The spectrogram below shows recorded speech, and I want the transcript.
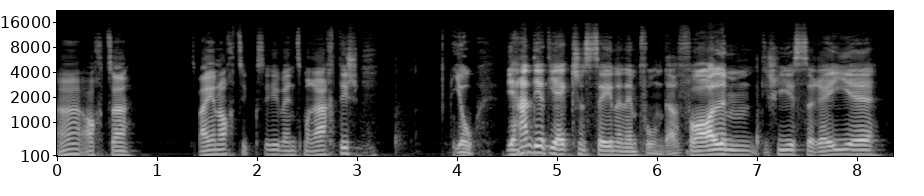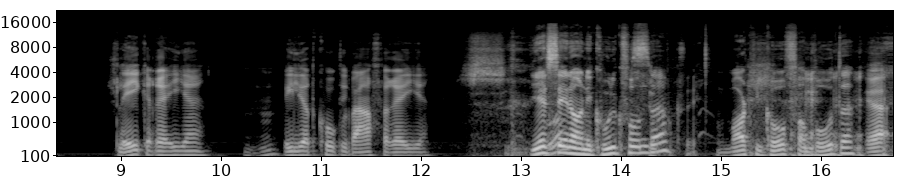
äh, 1882 gesehen, wenn es mir recht ist. Jo, wie habt ihr die Action-Szenen empfunden? Vor allem die Schießereien, Schlägereien, Billardkugelwerfereien. Die Szene habe ich cool gefunden. Martin Koff am Boden. Ja.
